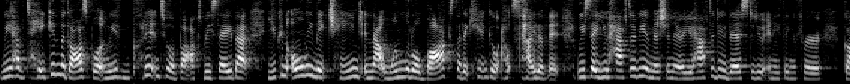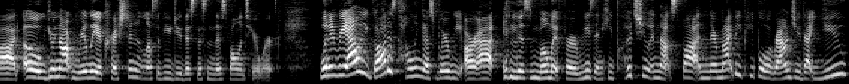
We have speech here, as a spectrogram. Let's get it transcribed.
we have taken the gospel and we've put it into a box. We say that you can only make change in that one little box, that it can't go outside of it. We say you have to be a missionary, you have to do this to do anything for God. Oh, you're not really a Christian unless if you do this, this, and this volunteer work. When in reality, God is calling us where we are at in this moment for a reason. He puts you in that spot, and there might be people around you that you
